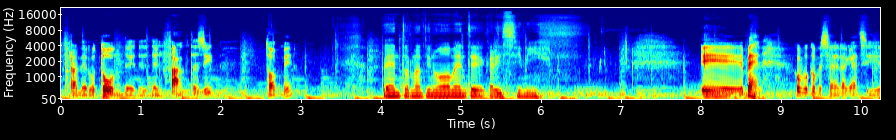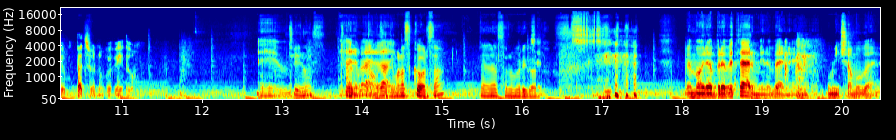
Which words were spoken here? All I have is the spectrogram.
fra le rotonde de- del fantasy. Tommy, Bentornati nuovamente carissimi. e bene, come, come stai ragazzi? È un pezzo che non vi vedo. Eh, Sì, no? Bene, no, bene, dai. settimana scorsa? Eh, adesso non mi ricordo. sì. Memoria a breve termine, bene, cominciamo bene.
